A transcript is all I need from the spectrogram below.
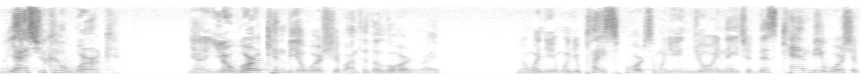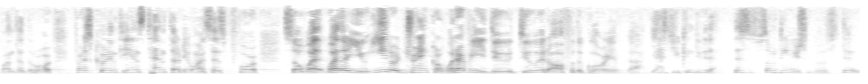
Now, yes, you can work. You know, your work can be a worship unto the Lord, right? You know, when you when you play sports and when you enjoy nature, this can be worship unto the Lord. 1 Corinthians 10:31 says, "For so wh- whether you eat or drink or whatever you do, do it all for the glory of God." Yes, you can do that. This is something you're supposed to do.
